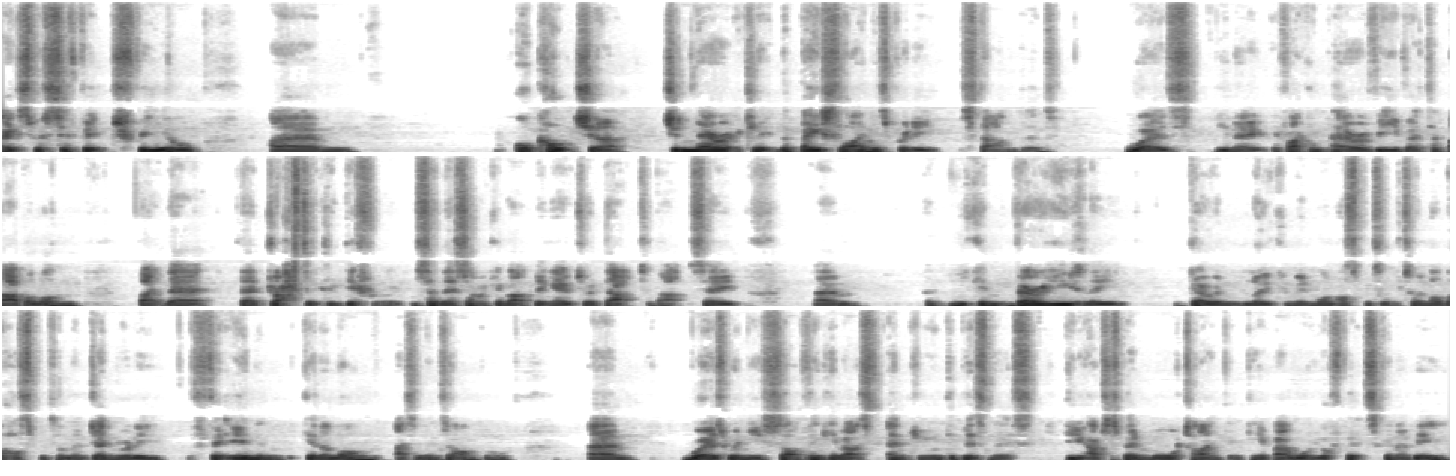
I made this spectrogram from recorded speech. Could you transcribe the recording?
a specific feel. Um, or culture, generically the baseline is pretty standard. Whereas, you know, if I compare Aviva to Babylon, like they're they're drastically different. So there's something about being able to adapt to that. So um, you can very easily go and locum in one hospital to another hospital and generally fit in and get along, as an example. Um, whereas when you start thinking about entering into business, do you have to spend more time thinking about what your fit's going to be?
